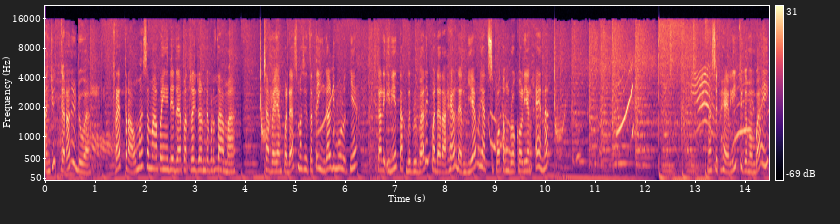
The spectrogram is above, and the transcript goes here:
Lanjut ke ronde 2. Fred trauma sama apa yang dia dapat dari ronde pertama. Cabai yang pedas masih tertinggal di mulutnya. Kali ini takdir berbalik pada Rahel dan dia melihat sepotong brokoli yang enak. Nasib Haley juga membaik.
